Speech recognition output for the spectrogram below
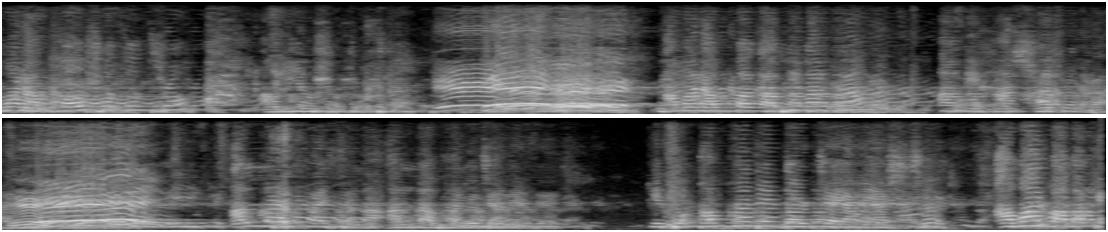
আমার আব্বাও স্বতন্ত্র আমিও স্বতন্ত্র। আমার আব্বা গাভী মার্কা আমি হাঁস। ঠিক ফয়সালা আল্লাহ ভালো জানেন। কিন্তু আপনাদের দরজায় আমি আসছি। আমার বাবাকে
